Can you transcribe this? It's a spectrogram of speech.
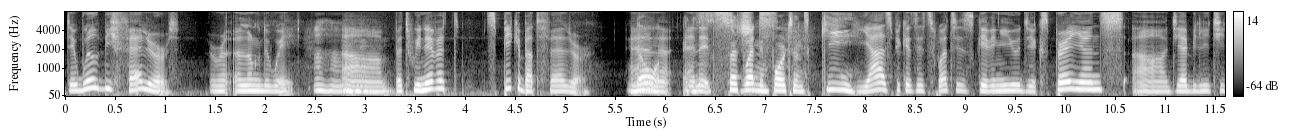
there will be failures ar- along the way, Mm-hmm. uh, but we never t- speak about failure. no and, uh, and it's, such an important key Yes, because it's what is giving you the experience, uh, the ability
